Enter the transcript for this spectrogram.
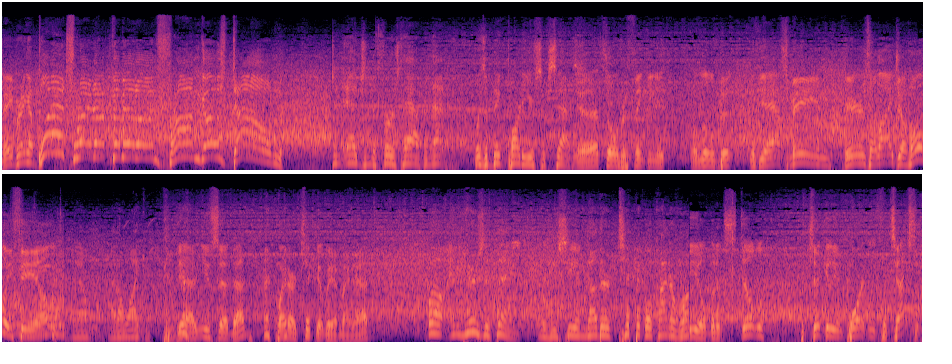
They bring a blitz right up the middle, and Fromm goes down. An edge in the first half, and that was a big part of your success. Yeah, that's overthinking it a little bit, if you ask me. And here's Elijah Holyfield. Well, I don't like it. yeah, you said that quite articulately, I might add. Well, and here's the thing: as you see another typical kind of run, but it's still particularly important for Texas.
